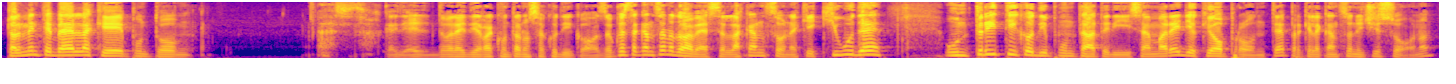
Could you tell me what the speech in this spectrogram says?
talmente bella che appunto Ah, dovrei raccontare un sacco di cose. Questa canzone dovrebbe essere la canzone che chiude un trittico di puntate di Summa Radio che ho pronte, perché le canzoni ci sono.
